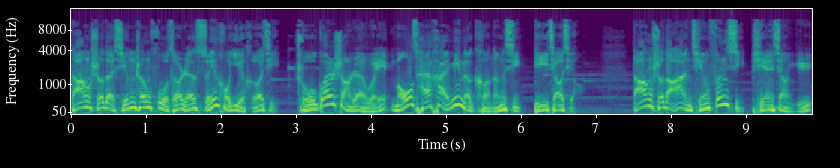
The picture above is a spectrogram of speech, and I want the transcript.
当时的刑侦负责人随后一合计，主观上认为谋财害命的可能性比较小。当时的案情分析偏向于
